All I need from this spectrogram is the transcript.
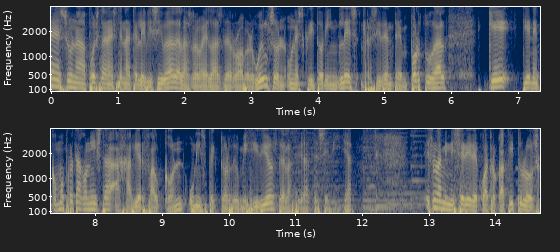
es una puesta en escena televisiva de las novelas de Robert Wilson, un escritor inglés residente en Portugal que tiene como protagonista a Javier Falcón, un inspector de homicidios de la ciudad de Sevilla. Es una miniserie de cuatro capítulos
